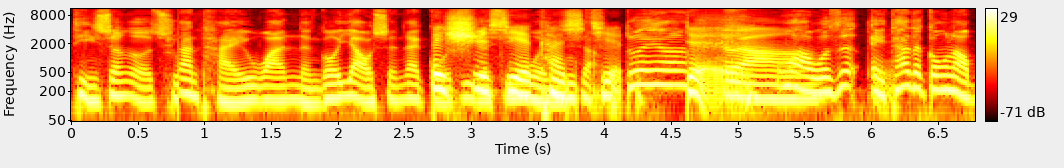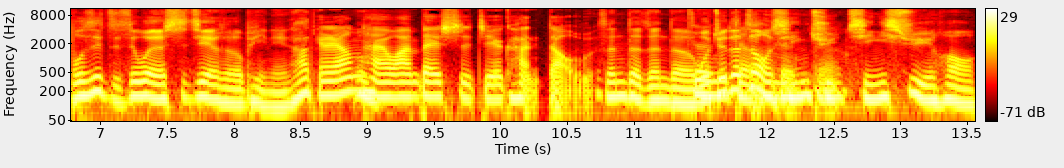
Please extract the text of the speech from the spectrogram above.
挺身而出，让台湾能够跃升在国被际的世界新闻上看见对啊，对对，啊，哇，我是哎、他的功劳不是只是为了世界和平呢、他也让台湾被世界看到了。真的真的，真我觉得这种情绪情绪哈，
